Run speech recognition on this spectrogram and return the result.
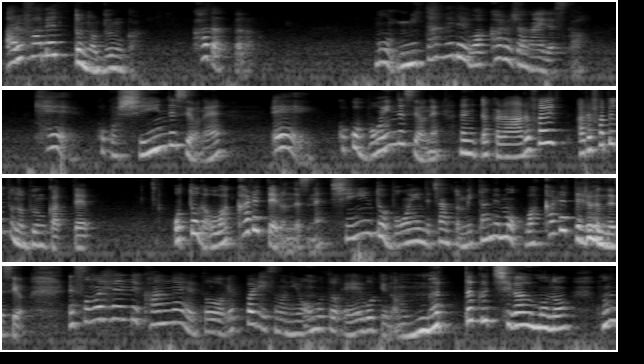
アルファベットの文化「か」だったらもう見た目でわかるじゃないですか。K ここ子音ですよね。A ここ母音ですよね。だからアルファアルファベットの文化って音が分かれてるんですね。子音と母音でちゃんと見た目も分かれてるんですよ。でその辺で考えるとやっぱりその日本語と英語っていうのは全く違うもの。本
